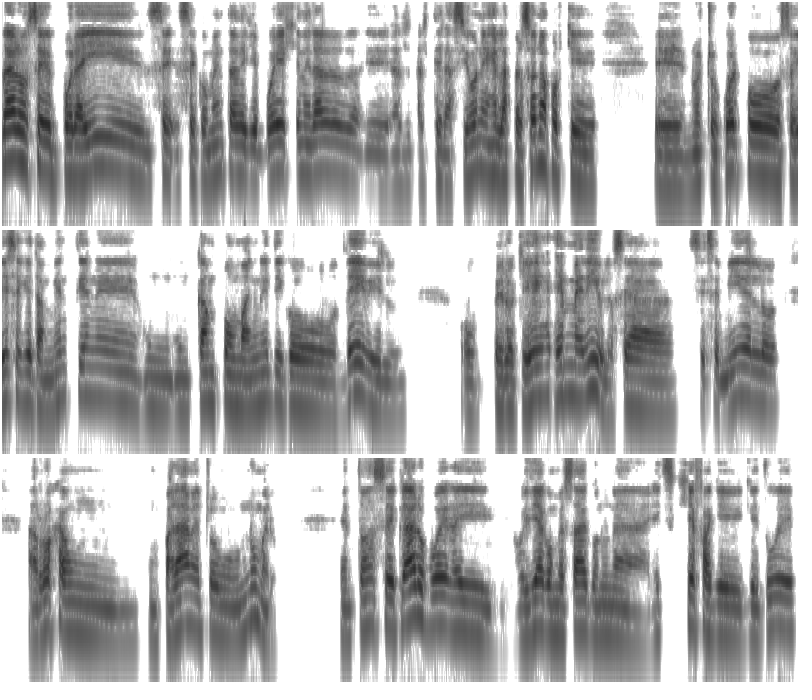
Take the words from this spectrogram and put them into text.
Claro, se, por ahí se, se comenta de que puede generar eh, al- alteraciones en las personas porque eh, nuestro cuerpo se dice que también tiene un, campo magnético débil, o, pero que es, medible, o sea, si se mide, lo, arroja un, un parámetro, un número. Entonces, claro, pues ahí, hoy día conversaba con una ex jefa que, que tuve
